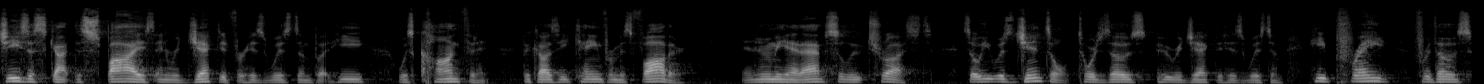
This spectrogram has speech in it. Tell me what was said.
Jesus got despised and rejected for his wisdom, but he was confident because he came from his Father in whom he had absolute trust. So he was gentle towards those who rejected his wisdom. He prayed for those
